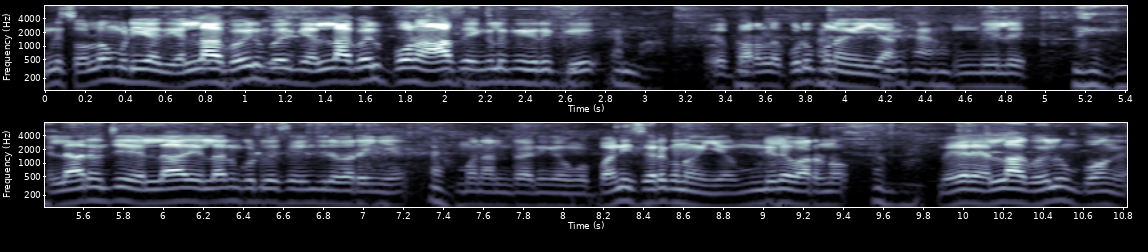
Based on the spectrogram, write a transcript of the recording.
இன்னும் சொல்ல முடியாது. எல்லா கோயிலும் போயிருக்கு எல்லா கோயிலும் போன ஆசை எங்களுக்கும் இருக்கு. பரவாயில்ல கொடுப்பணுங்க ஐயா. உண்மையிலே. எல்லாரும் வச்சு எல்லாரும் எல்லாரும் கொண்டு போய் செஞ்சுட்டு வரீங்க. ரொம்ப நன்றி நீங்கள் உங்கள் பணி சிறக்கணும் ஐயா. உண்மையிலே வரணும். வேற எல்லா கோயிலும் போங்க.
